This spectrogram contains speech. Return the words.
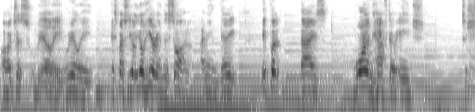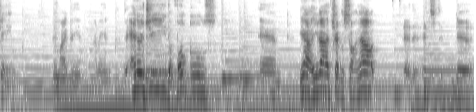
are just really, mm-hmm. really, especially you'll, you'll hear in this song. I mean, they they put guys more than half their age to shame, in my opinion. I mean, the energy, the vocals, and yeah, you gotta check the song out. It's the,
